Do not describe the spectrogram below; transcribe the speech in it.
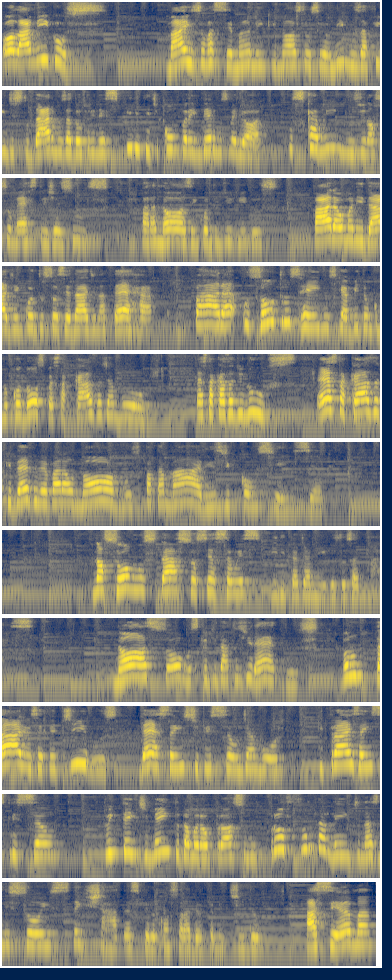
Olá, amigos! Mais uma semana em que nós nos reunimos a fim de estudarmos a doutrina espírita e de compreendermos melhor os caminhos de nosso Mestre Jesus para nós enquanto indivíduos, para a humanidade enquanto sociedade na Terra, para os outros reinos que habitam conosco esta casa de amor, esta casa de luz, esta casa que deve levar a novos patamares de consciência. Nós somos da Associação Espírita de Amigos dos Animais. Nós somos candidatos diretos, voluntários efetivos dessa instituição de amor que traz a inscrição do entendimento do amor ao próximo profundamente nas lições deixadas pelo Consolador Prometido. A Seama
